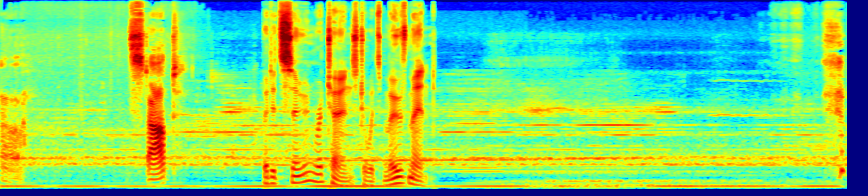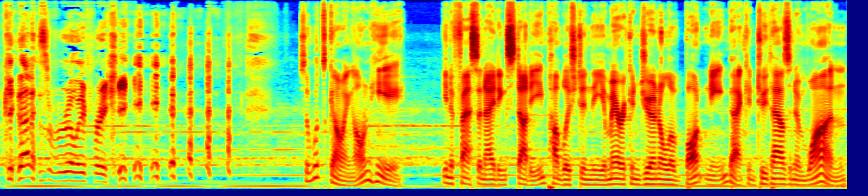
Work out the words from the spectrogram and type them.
uh. Stopped. But it soon returns to its movement. Okay, that is really freaky. so, what's going on here? In a fascinating study published in the American Journal of Botany back in 2001,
